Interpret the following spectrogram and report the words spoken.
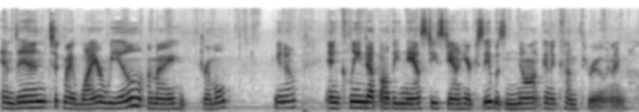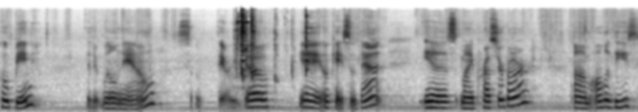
and then took my wire wheel on my Dremel, you know, and cleaned up all the nasties down here because it was not going to come through. And I'm hoping that it will now. So there we go. Yay, okay, so that is my presser bar. Um, all of these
